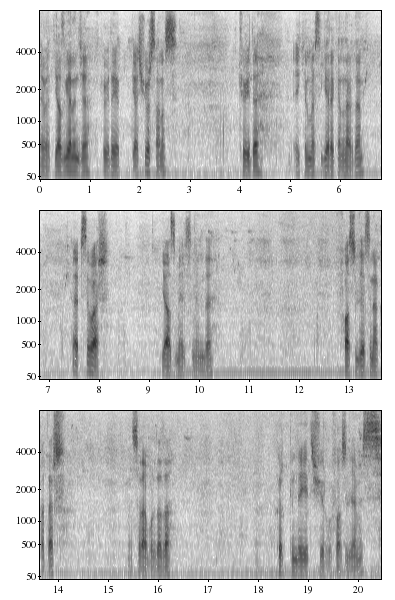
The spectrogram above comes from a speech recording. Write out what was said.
Evet yaz gelince köyde yaşıyorsanız köyde ekilmesi gerekenlerden hepsi var yaz mevsiminde fasulyesine kadar mesela burada da 40 günde yetişiyor bu fasulyemiz.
